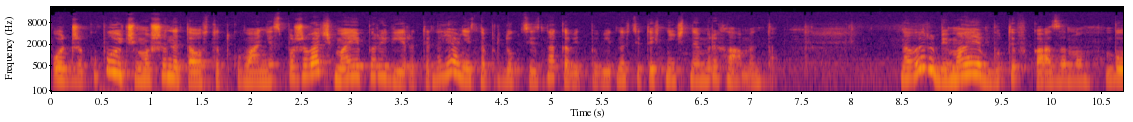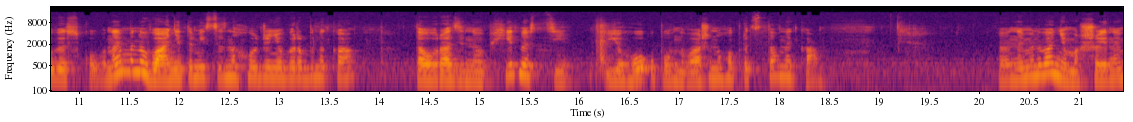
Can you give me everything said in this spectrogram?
Отже, купуючи машини та остаткування, споживач має перевірити наявність на продукції знака відповідності технічним регламентам. На виробі має бути вказано обов'язково найменування та місце знаходження виробника, та у разі необхідності його уповноваженого представника. Е, Найменування машини,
